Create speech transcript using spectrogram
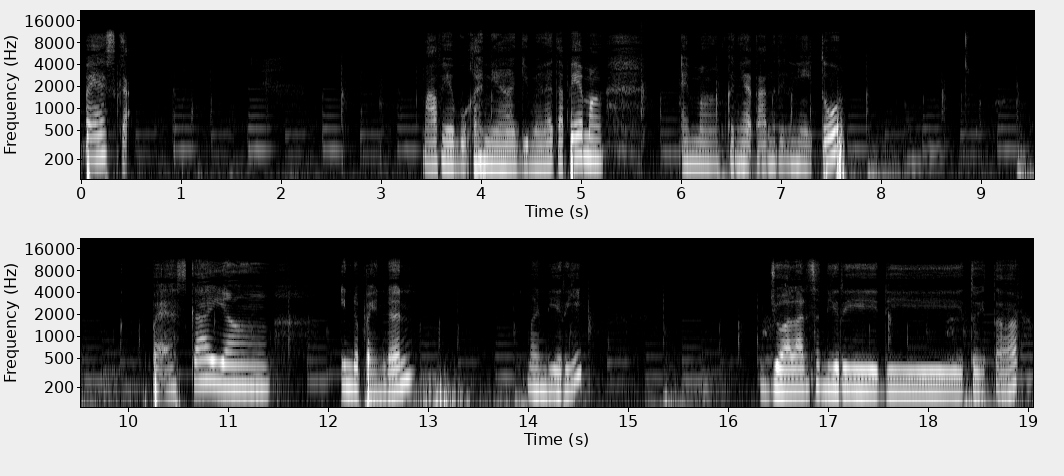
PSK. Maaf ya bukannya gimana, tapi emang emang kenyataan realnya itu PSK yang independen, mandiri, jualan sendiri di Twitter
